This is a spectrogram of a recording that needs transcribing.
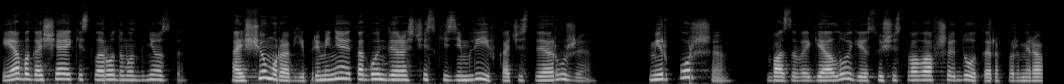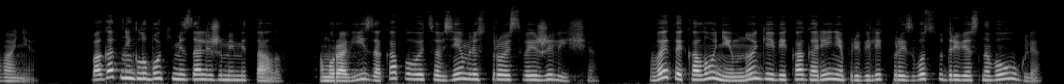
и обогащая кислородом их гнезда. А еще муравьи применяют огонь для расчистки земли в качестве оружия. Мир Порше, базовая геология, существовавшая до терраформирования, богат неглубокими залежами металлов, а муравьи закапываются в землю, строя свои жилища. В этой колонии многие века горения привели к производству древесного угля,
